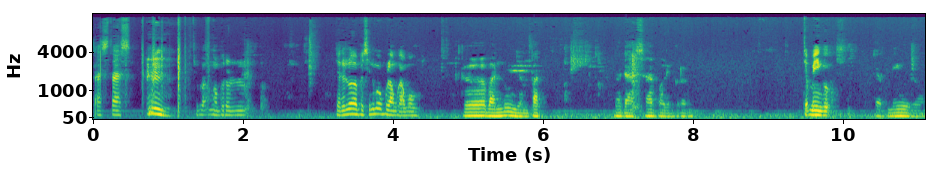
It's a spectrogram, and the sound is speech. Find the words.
tes tes. Coba ngobrol dulu. Jadi lu habis ini mau pulang kampung? Ke Bandung jam 4 udah dasar paling keren tiap minggu? Tiap minggu dong.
